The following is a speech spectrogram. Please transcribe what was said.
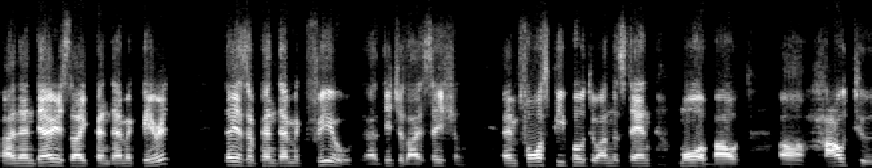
and then there is like pandemic period. There is a pandemic feel digitalization and force people to understand more about how to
